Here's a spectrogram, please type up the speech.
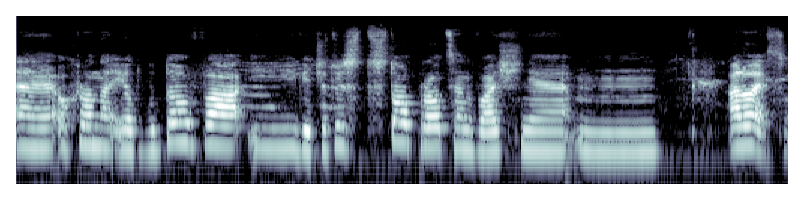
e, ochrona i odbudowa i wiecie, to jest 100% właśnie mm, aloesu,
